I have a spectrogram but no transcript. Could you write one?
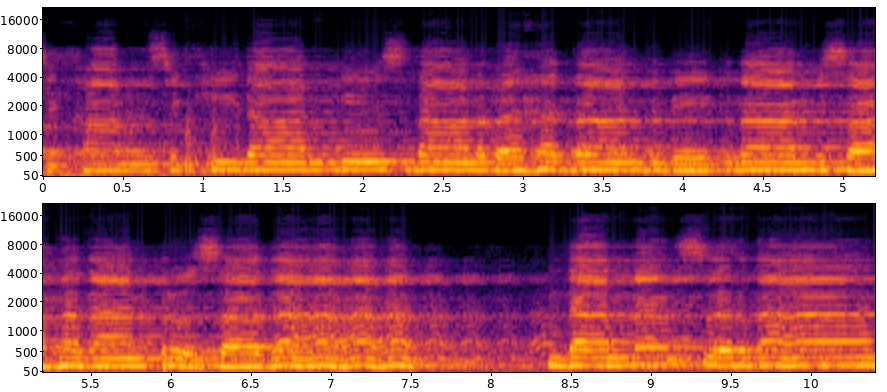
ਸਿੱਖਾਂ ਨੂੰ ਸਿੱਖੀ ਦਾਨ, ਕੇਸ ਦਾਨ, ਰਹਿਤ ਦਾਨ, ਵਿਵੇਕ ਦਾਨ, ਵਿਸਾਹ ਦਾਨ, ਭਰੋਸਾ ਦਾਨ। ਦਾਨ ਸਰਦਾਨ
